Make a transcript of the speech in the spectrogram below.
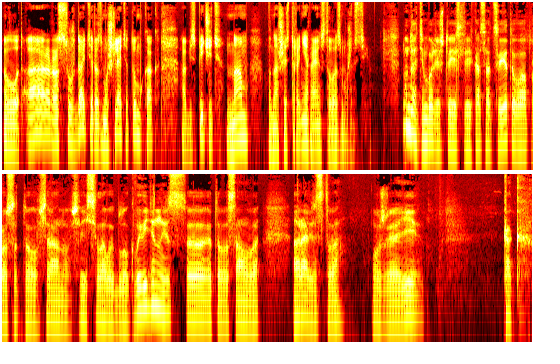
Вот. А рассуждать и размышлять о том, как обеспечить нам в нашей стране равенство возможностей. Ну да, тем более, что если касаться этого вопроса, то все равно весь силовой блок выведен из э, этого самого равенства уже. И как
